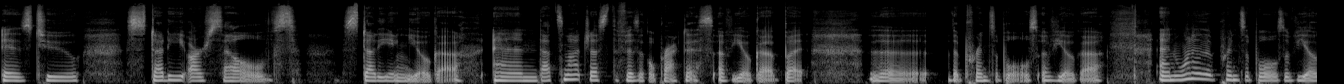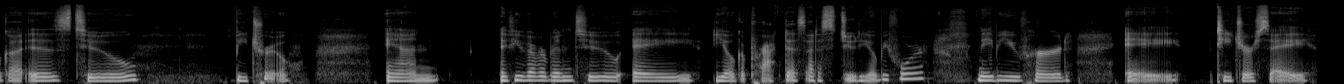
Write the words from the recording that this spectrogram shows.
is to study ourselves studying yoga. And that's not just the physical practice of yoga but the the principles of yoga. And one of the principles of yoga is to be true. And if you've ever been to a yoga practice at a studio before maybe you've heard a teacher say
